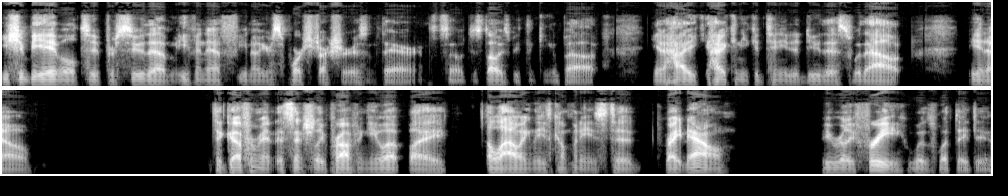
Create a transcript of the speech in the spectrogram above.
you should be able to pursue them even if you know your support structure isn't there. So just always be thinking about you know how you, how can you continue to do this without you know the government essentially propping you up by allowing these companies to right now be really free with what they do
